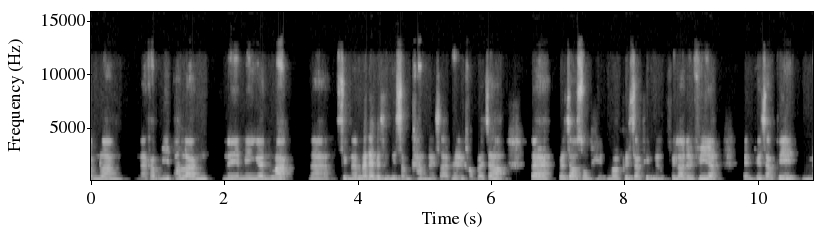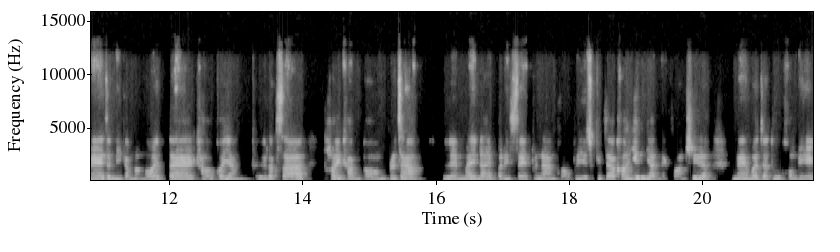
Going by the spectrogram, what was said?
กำลังนะครับมีพลังในมีเงินมากนะสิ่งนั้นไม่ได้เป็นสิ่งที่สำคัญในสายพระเนตรของพระเจ้า แต่พระเจ้าทรงเห็นว่าคริสตจักรที่เมืองฟิลาเดลเฟีย เป็นคริสตจักรที่แม้จะมีกำลังน้อย แต่เขาก็ยังถือรักษาถ้อยคำของพระเจ้า และไม่ได้ปฏิเสธพระนามของพระเยซูคริสต์เจ้าเขายืนหยัดในความเชื่อ แม้ว่าจะถูกข่มเหง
